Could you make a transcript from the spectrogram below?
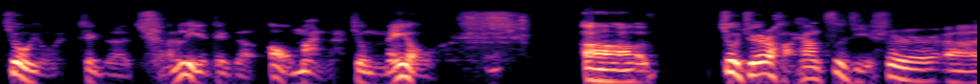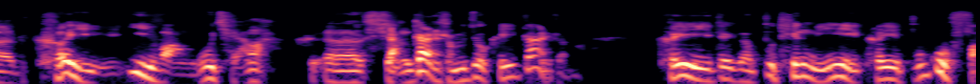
就有这个权力，这个傲慢呢，就没有，呃，就觉得好像自己是呃可以一往无前了，呃，想干什么就可以干什么，可以这个不听民意，可以不顾法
